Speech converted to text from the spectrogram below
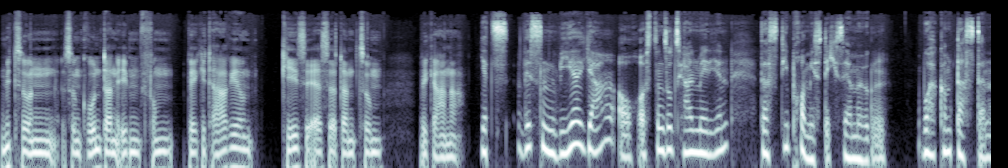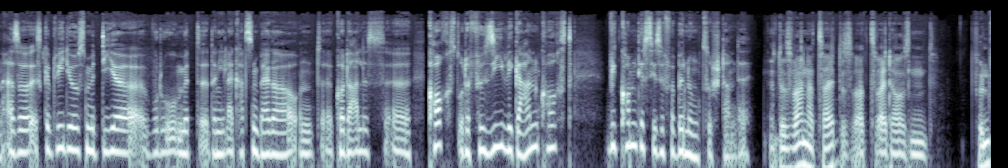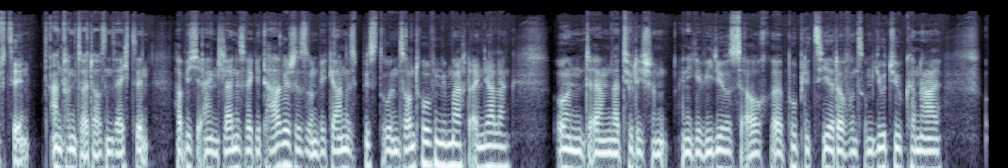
mit so ein, so ein Grund dann eben vom Vegetarier, Käseesser dann zum Veganer. Jetzt wissen wir ja auch aus den sozialen Medien, dass die Promis dich sehr mögen. Woher kommt das denn? Also es gibt Videos mit dir, wo du mit Daniela Katzenberger und äh, Cordalis äh, kochst oder für sie vegan kochst. Wie kommt jetzt diese Verbindung zustande? Das war in der Zeit, das war 2015, Anfang 2016, habe ich ein kleines vegetarisches und veganes Bistro in Sonthofen gemacht, ein Jahr lang. Und ähm, natürlich schon einige Videos auch äh, publiziert auf unserem YouTube-Kanal.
